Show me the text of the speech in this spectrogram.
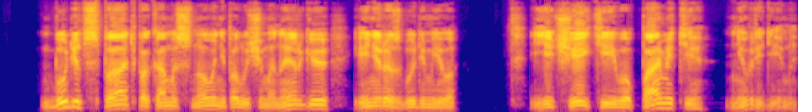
— Будет спать, пока мы снова не получим энергию и не разбудим его. Ячейки его памяти невредимы.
